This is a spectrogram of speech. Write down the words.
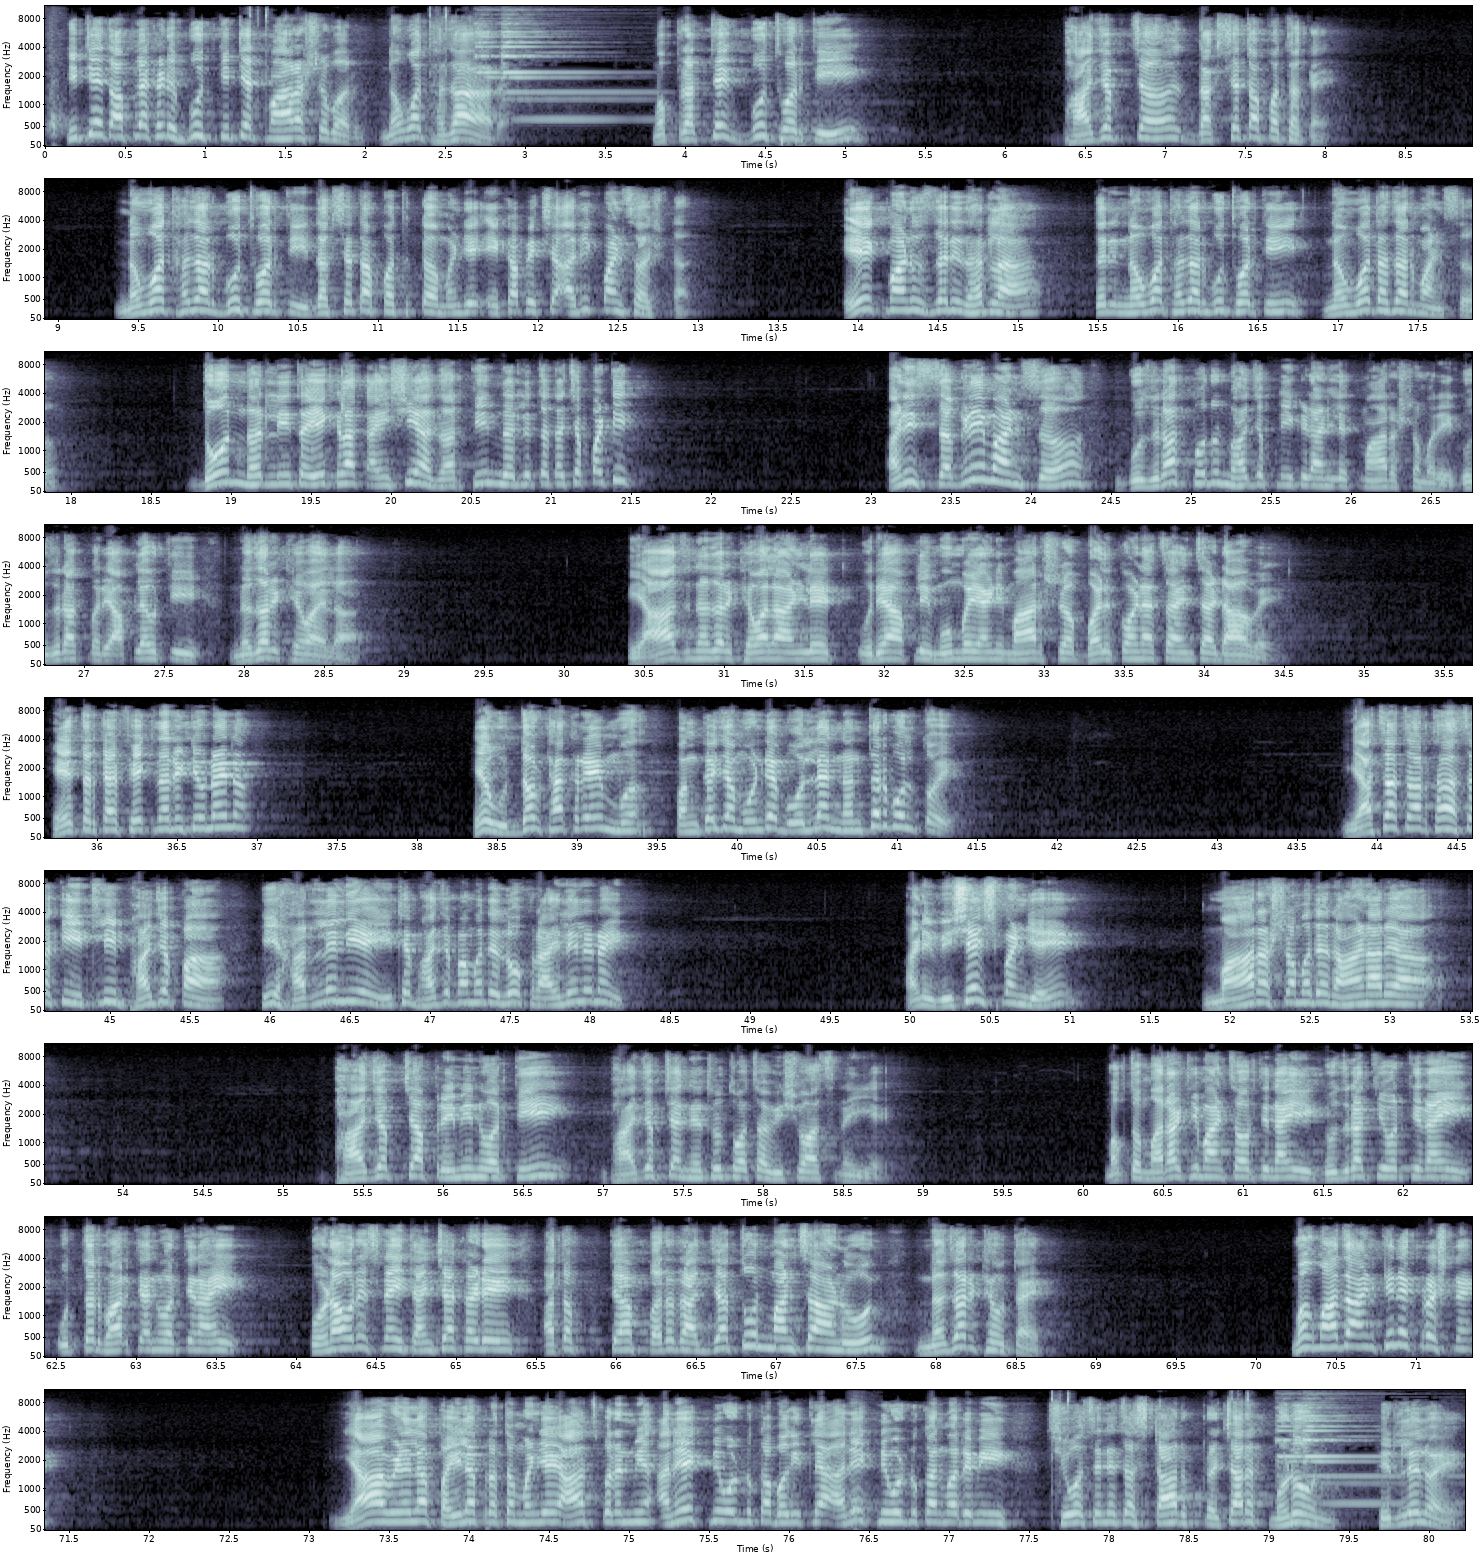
किती आहेत आपल्याकडे बूथ? किती आहेत महाराष्ट्रभर? नव्वद हजार. मग प्रत्येक बूथवरती भाजपचं दक्षता पथक आहे. नव्वद हजार बूथवरती दक्षता पथक म्हणजे एकापेक्षा अधिक माणसं असतात. एक माणूस जरी धरला तरी नव्वद हजार बूथवरती नव्वद हजार माणसं. दोन धरली तर एक लाख ऐंशी हजार तीन धरली तर त्याच्या पटीत. आणि सगळी माणसं गुजरातमधून भाजपने इकडे आणलेत महाराष्ट्रामध्ये. गुजरातमध्ये आपल्यावरती नजर ठेवायला. हे आज नजर ठेवायला आणलेत उद्या आपली मुंबई आणि महाराष्ट्र बळकवण्याचा यांचा डाव आहे. हे तर काय फेक नरेटिव्ह नाही ना? हे उद्धव ठाकरे म- पंकजा मुंडे बोलल्यानंतर बोलतोय. याचाच अर्थ असा की इथली भाजपा ही हरलेली आहे. इथे भाजपामध्ये लोक राहिलेले नाहीत. आणि विशेष म्हणजे महाराष्ट्रामध्ये राहणाऱ्या भाजपच्या प्रेमींवरती भाजपच्या नेतृत्वाचा विश्वास नाही आहे मग तो मराठी माणसावरती नाही गुजरातीवरती नाही उत्तर भारतीयांवरती नाही. कोणावरच नाही त्यांच्याकडे आता त्या परराज्यातून माणसं आणून नजर ठेवतायत. मग माझा आणखीन एक प्रश्न आहे. या वेळेला पहिल्या प्रथम म्हणजे आजपर्यंत मी अनेक निवडणुका बघितल्या अनेक निवडणुकांमध्ये मी शिवसेनेचा स्टार प्रचारक म्हणून फिरलेलो आहे.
